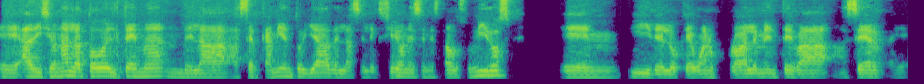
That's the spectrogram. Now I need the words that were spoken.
eh, adicional a todo el tema del acercamiento ya de las elecciones en Estados Unidos em, y de lo que, bueno, probablemente va a ser eh,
